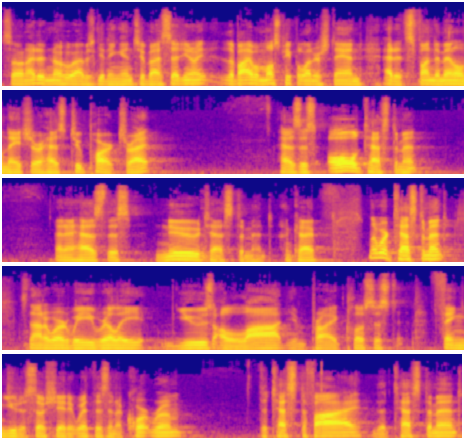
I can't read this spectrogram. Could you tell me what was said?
So, and I didn't know who I was getting into, but I said, you know, the Bible, most people understand at its fundamental nature has two parts, right? Has this Old Testament, and it has this New Testament. Okay, the word Testament it's not a word we really use a lot. You probably closest thing you'd associate it with is in a courtroom. To testify, the testament.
